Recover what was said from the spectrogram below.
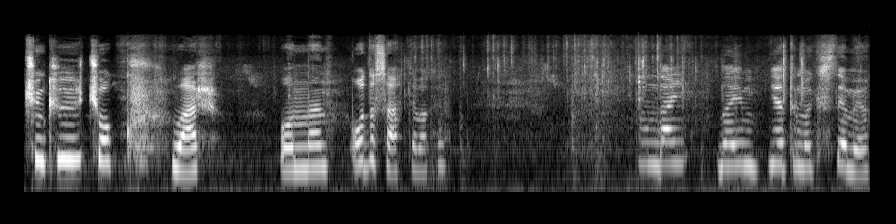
Çünkü çok var. Ondan o da sahte bakın. Ondan dayım yatırmak istemiyor.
